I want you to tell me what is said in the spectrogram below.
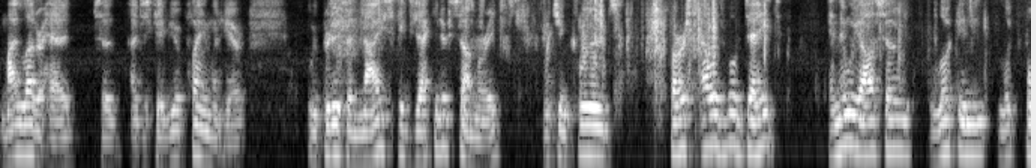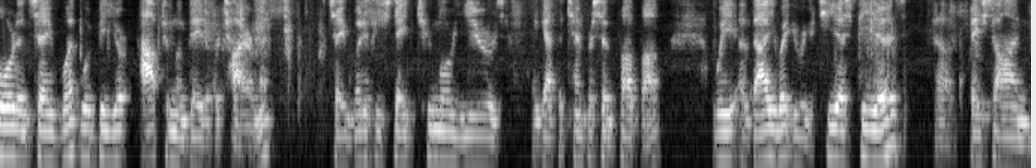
my letterhead, so I just gave you a plain one here. We produce a nice executive summary, which includes first eligible date, and then we also look and look forward and say what would be your optimum date of retirement. Say what if you stayed two more years and got the 10% bump up. We evaluate what your TSP is uh, based on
